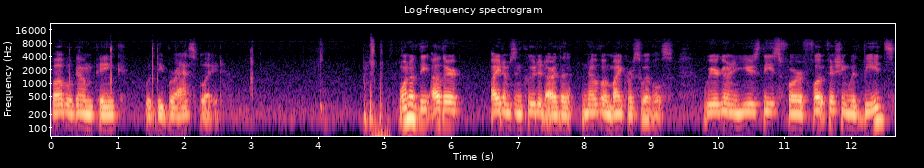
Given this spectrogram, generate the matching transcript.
bubblegum pink with the brass blade. One of the other items included are the Nova micro swivels. We are going to use these for float fishing with beads,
